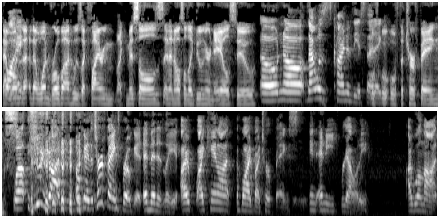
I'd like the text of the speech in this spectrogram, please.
That Why? one, that, that one robot who was like firing like missiles and then also like doing her nails too, Oh no, that was kind of the aesthetic. with, with the turf bangs. Well, God, okay, the turf bangs broke it. Admittedly, I I cannot abide by turf bangs in any reality. I will not.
